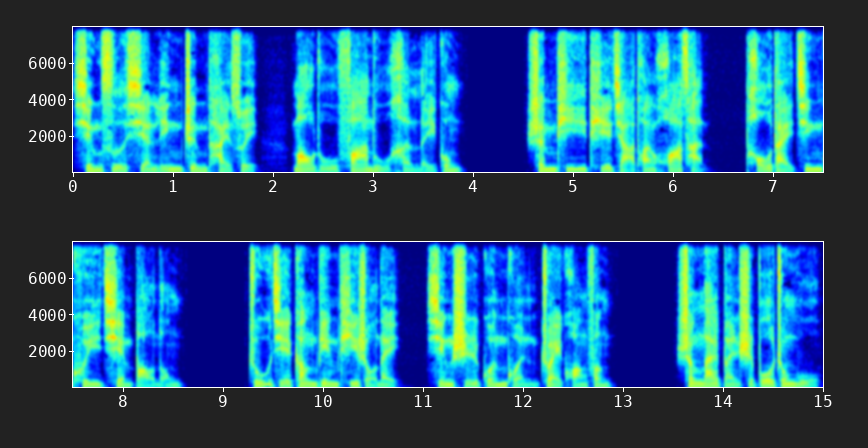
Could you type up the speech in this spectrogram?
形似显灵真太岁，貌如发怒狠雷公，身披铁甲团花灿，头戴金盔嵌宝浓，竹节钢鞭提手内，行时滚滚拽狂风，生来本是波中物，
